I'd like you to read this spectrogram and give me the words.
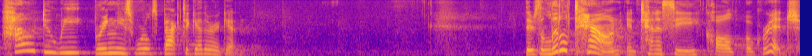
how do we bring these worlds back together again? There's a little town in Tennessee called Oak Ridge.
